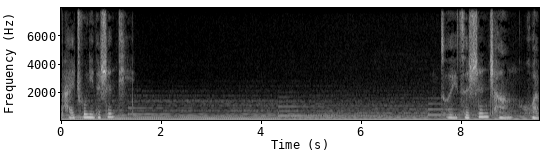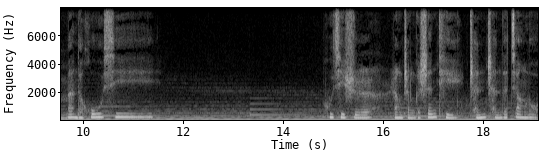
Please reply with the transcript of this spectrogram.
排出你的身体，做一次深长。缓慢的呼吸，呼气时让整个身体沉沉的降落。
